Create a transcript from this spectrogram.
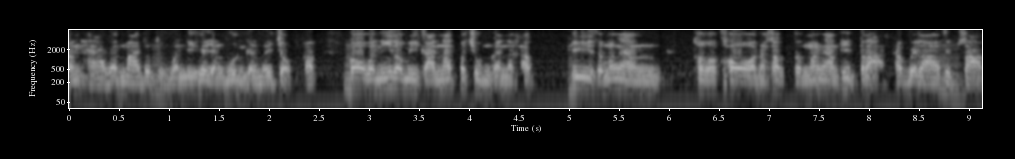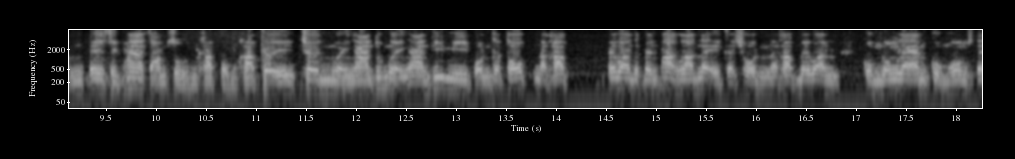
ปัญหากันมาจนถึงวันนี้ก็ยังวุ่นกันไม่จบครับอืมก็วันนี้เรามีการนัดประชุมกันนะครับ ที่สำนักงานทททนะครับสำนักงานที่ตราดครับเวลา 13เอ้1530 ครับผมครับโดยเชิญหน่วยงานทุกหน่วยงานที่มีผลกระทบนะครับ ไม่ว่าจะเป็นภาครัฐและเอกชนนะครับ ไม่ว่ากลุ่มโรงแรม กลุ่มโฮมสเต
